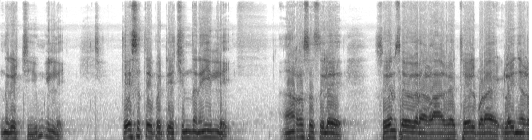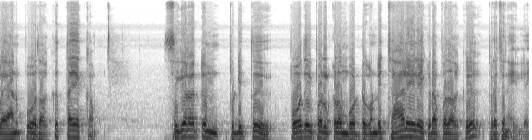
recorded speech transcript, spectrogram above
நிகழ்ச்சியும் இல்லை. தேசத்தை பற்றிய சிந்தனை இல்லை. ஆர்எஸ்எஸ்ஸிலே சுயசேவகர்களாக செயல்பட இளைஞர்களை அனுப்புவதற்கு தயக்கம். சிகரெட்டும் பிடித்து போதைப் பொருட்களும் போட்டுக்கொண்டு சாலையிலே கிடப்பதற்கு பிரச்சனை இல்லை.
